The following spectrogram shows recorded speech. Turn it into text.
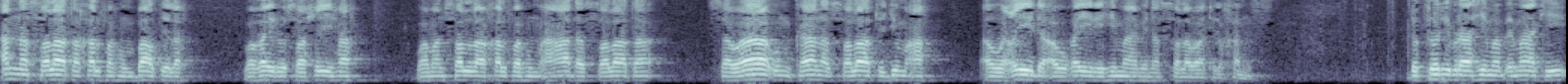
أن الصلاة خلفهم باطلة وغير صحيحة ومن صلى خلفهم أعاد الصلاة سواء كانت صلاة جمعة أو عيد أو غيرهما من الصلوات الخمس ibrahima ɓe maaki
